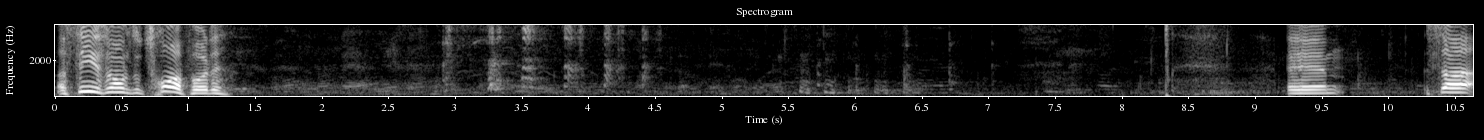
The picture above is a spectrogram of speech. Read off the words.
Og sig det, som om du tror på det. Øhm, så,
